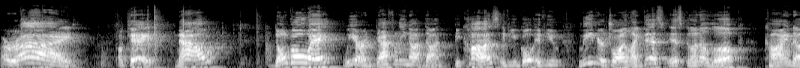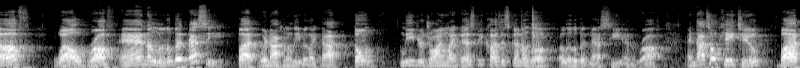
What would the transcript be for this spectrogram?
Alright! Okay, now don't go away. We are definitely not done because if you go, if you leave your drawing like this, it's gonna look kind of well rough and a little bit messy. But we're not gonna leave it like that. Don't leave your drawing like this because it's gonna look a little bit messy and rough, and that's okay too. But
